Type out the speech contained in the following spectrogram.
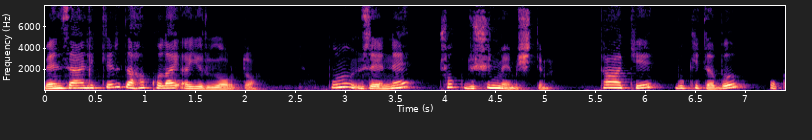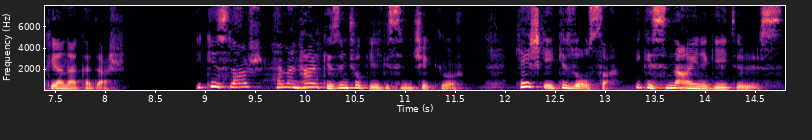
Benzerlikleri daha kolay ayırıyordu. Bunun üzerine çok düşünmemiştim. Ta ki bu kitabı okuyana kadar. İkizler hemen herkesin çok ilgisini çekiyor. Keşke ikiz olsa. İkisini aynı giydiririz.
